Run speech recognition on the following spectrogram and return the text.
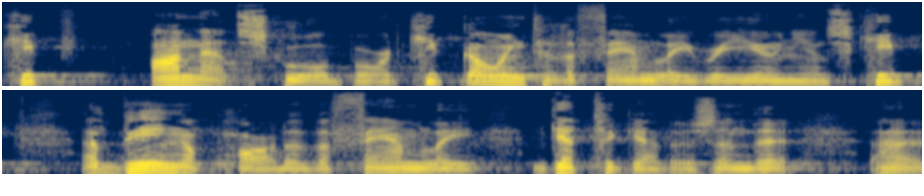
keep on that school board. Keep going to the family reunions. Keep uh, being a part of the family get-togethers and the uh,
